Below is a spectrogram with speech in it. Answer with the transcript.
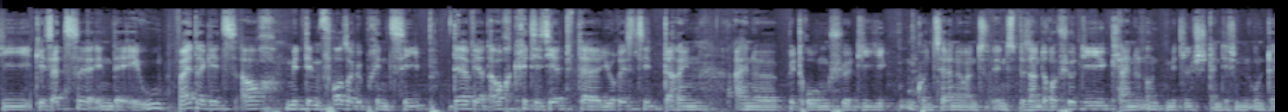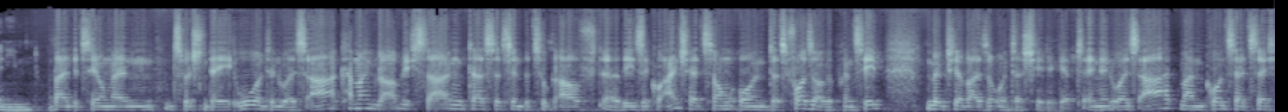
die Gesetze in der EU. Weiter geht es auch mit dem Vorsorgeprinzip. Der wird auch kritisiert. Der Jurist sieht darin eine Bedrohung für die Konzerne und insbesondere für die kleinen und mittelständischen Unternehmen. Bei Beziehungen zwischen der EU und den USA kann man, glaube ich, sagen, dass es in Bezug auf äh, Risikoeinschätzung und das Vorsorgeprinzip möglicherweise Unterschiede gibt. In den USA hat man grundsätzlich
